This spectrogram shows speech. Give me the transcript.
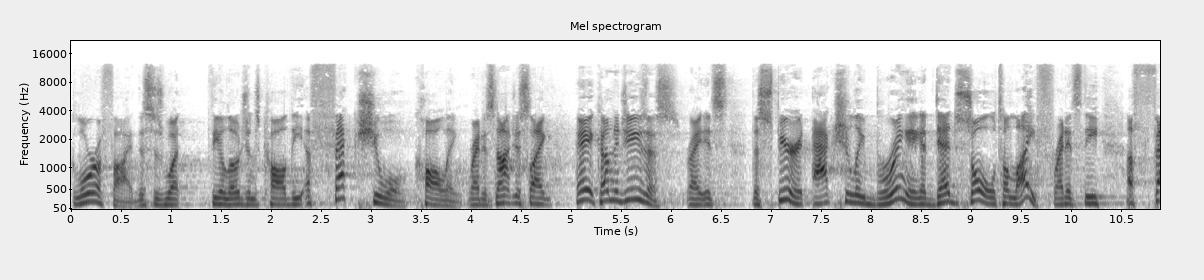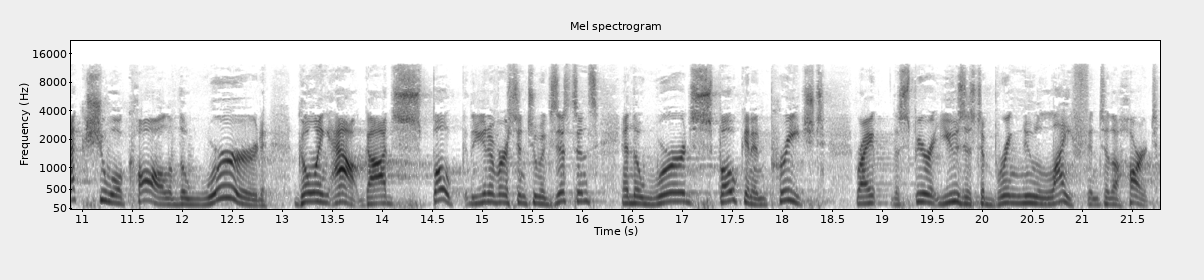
glorified. This is what theologians call the effectual calling, right? It's not just like, hey, come to Jesus, right? It's the Spirit actually bringing a dead soul to life, right? It's the effectual call of the Word going out. God spoke the universe into existence, and the Word spoken and preached, right? The Spirit uses to bring new life into the heart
